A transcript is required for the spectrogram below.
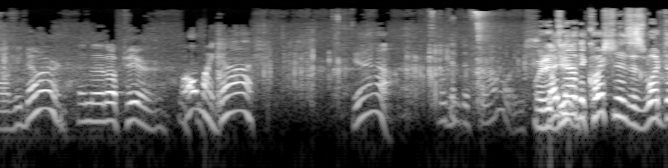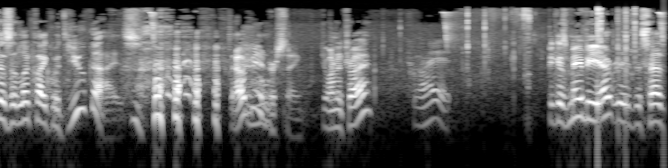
I'll be darned. And then up here. Oh my gosh. Yeah. Look at the flowers. What But you? now the question is, is what does it look like with you guys? that would be interesting. Do you want to try it? Try it. Because maybe every, this has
